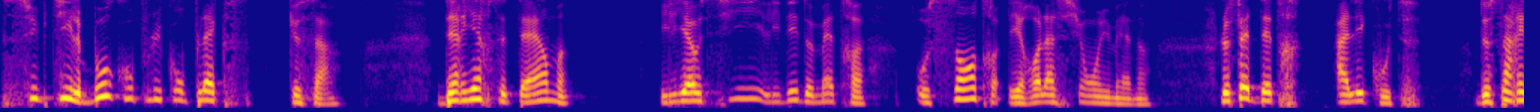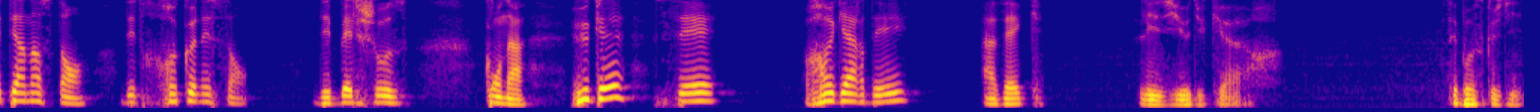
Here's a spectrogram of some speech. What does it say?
subtil, beaucoup plus complexe ça. Derrière ce terme, il y a aussi l'idée de mettre au centre les relations humaines. Le fait d'être à l'écoute, de s'arrêter un instant, d'être reconnaissant des belles choses qu'on a. Hugues, c'est regarder avec les yeux du cœur. C'est beau ce que je dis.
